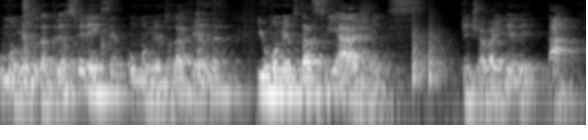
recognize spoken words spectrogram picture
o momento da transferência, o momento da venda e o momento das viagens. A gente já vai entender, tá?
